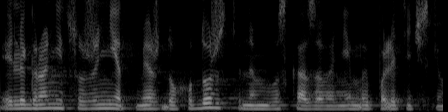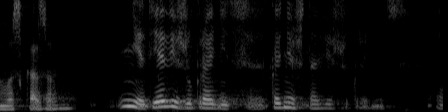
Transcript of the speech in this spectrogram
или границ уже нет между художественным высказыванием и политическим высказыванием? Нет, я вижу границы, конечно, вижу границы. Э,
